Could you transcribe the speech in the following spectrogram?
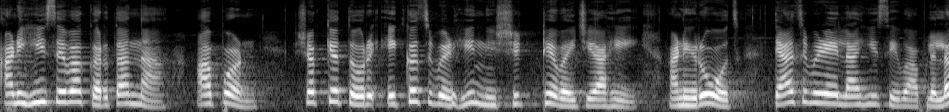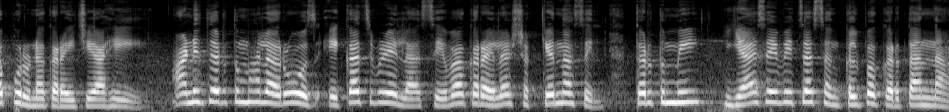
आणि ही सेवा करताना आपण शक्यतोवर एकच वेळ ही निश्चित ठेवायची आहे आणि रोज त्याच वेळेला ही सेवा आपल्याला पूर्ण करायची आहे. आणि जर तुम्हाला रोज एकाच वेळेला सेवा करायला शक्य नसेल तर तुम्ही या सेवेचा संकल्प करताना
